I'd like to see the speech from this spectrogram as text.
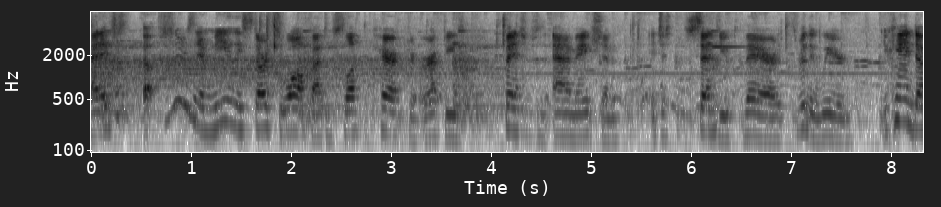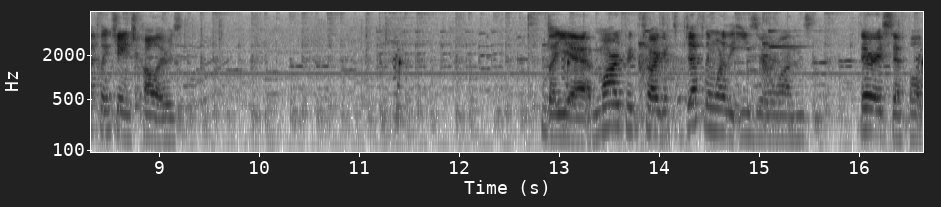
And it just, uh, for some reason, immediately starts you off after you select a character, or after you finish with animation. It just sends you there. It's really weird. You can definitely change colors. But yeah, Mario Pick Target's definitely one of the easier ones. Very simple.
